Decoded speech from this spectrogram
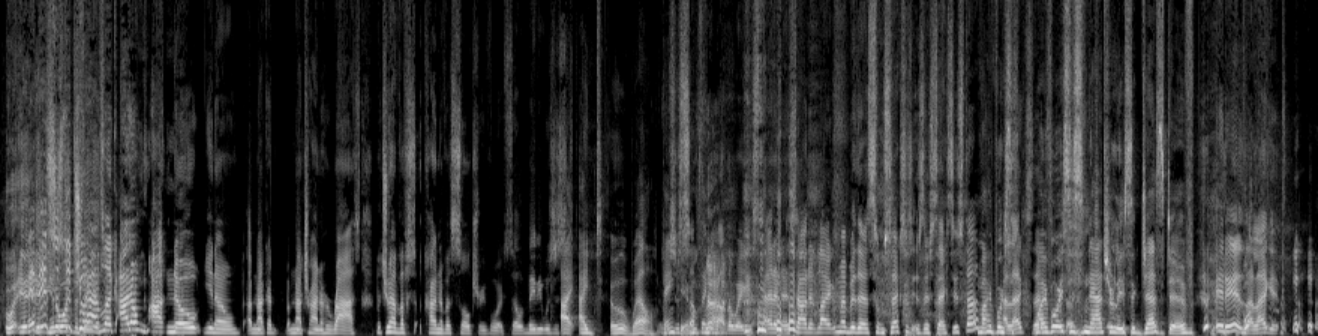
well, it- Maybe it- it's just what? that you have is- like I don't uh, know, you know, I'm not gonna, I'm not trying to harass, but you have a kind of a sultry voice, so maybe it was just I, I oh well, It was thank just you. Something about the way you said it. It sounded like maybe there's some sexy. Is there sexy stuff? My voice, I like is, my voice stuff. is naturally suggestive. It is. I like it.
